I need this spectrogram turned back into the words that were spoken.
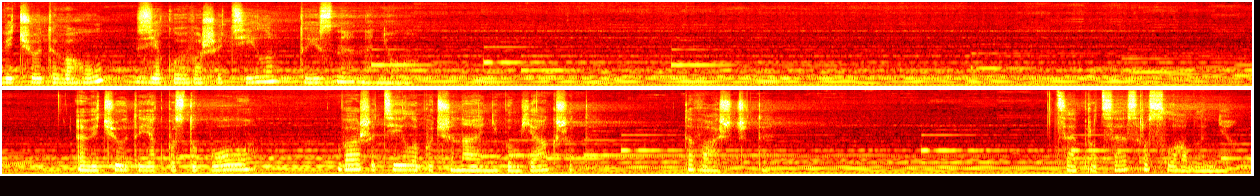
Відчуйте вагу, з якою ваше тіло тисне на нього. Відчуйте, як поступово ваше тіло починає ніби м'якшати та важчати. Це процес розслаблення.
